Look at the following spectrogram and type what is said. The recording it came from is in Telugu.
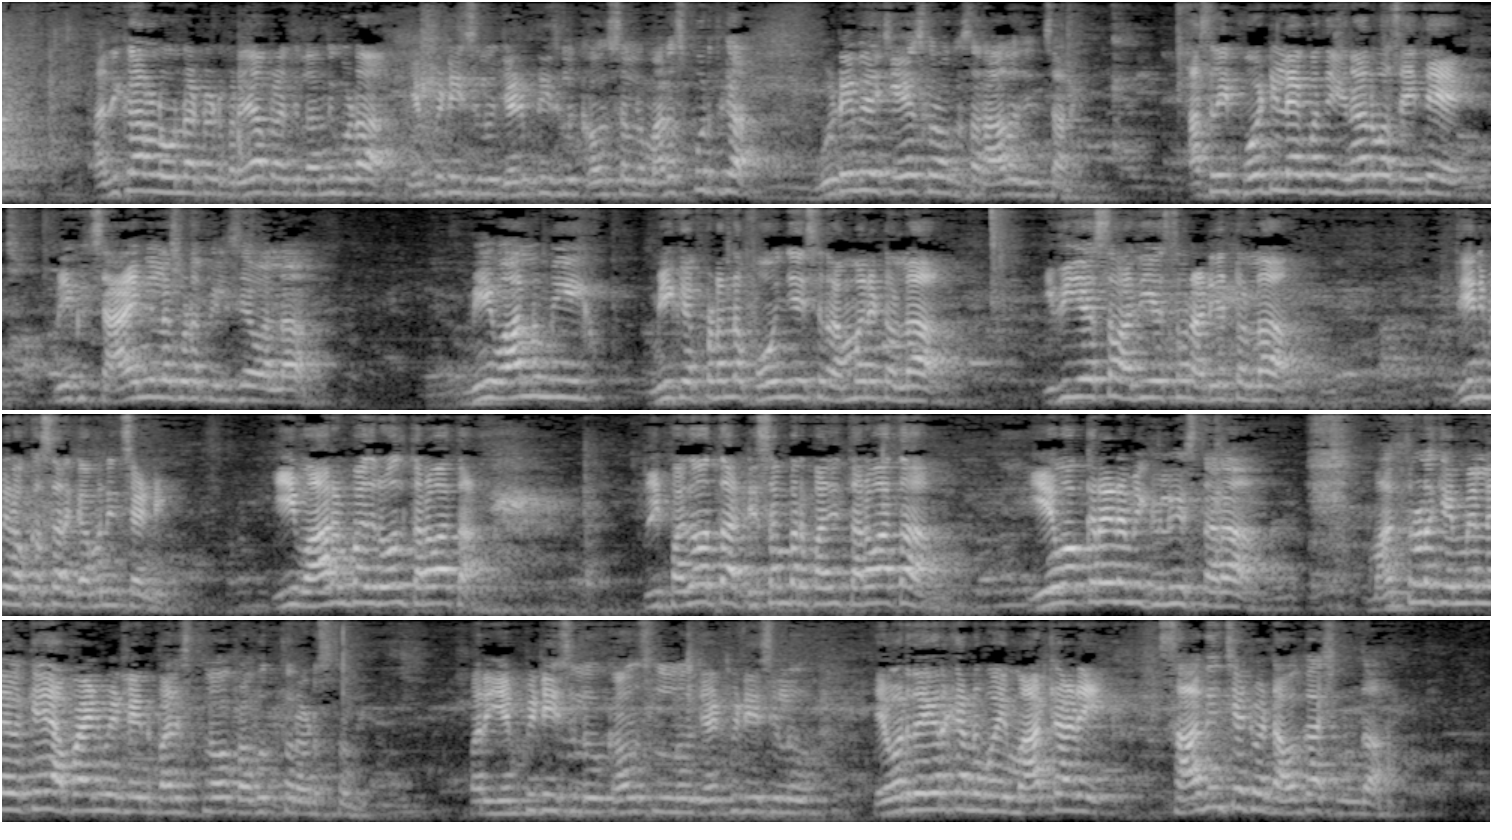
అధికారంలో ఉన్నటువంటి ప్రజాప్రతినిధులందరూ కూడా ఎంపీటీసీలు జడ్పీటీసీలు కౌన్సిలర్లు మనస్ఫూర్తిగా గుడి మీద చేసుకుని ఒకసారి ఆలోచించాలి. అసలు ఈ పోటీ లేకపోతే యునానిమస్ అయితే మీకు ఛాయనీళ్ళకు కూడా పిలిచేవాళ్ళ? మీ వాళ్ళు మీ మీకు ఎప్పుడన్నా ఫోన్ చేసి రమ్మనేటోళ్ళ? ఇది చేస్తాం అది చేస్తాం అని అడిగేటోళ్ళ? దీన్ని మీరు ఒక్కసారి గమనించండి. ఈ వారం పది రోజుల తర్వాత ఈ పదో డిసెంబర్ పది తర్వాత ఏ ఒక్కరైనా మీకు విలువిస్తారా మంత్రులకు ఎమ్మెల్యేలకే అపాయింట్మెంట్ లేని పరిస్థితిలో ప్రభుత్వం నడుస్తుంది. మరి ఎంపీటీసీలు కౌన్సిలర్లు జడ్పీటీసీలు ఎవరి దగ్గరకన్నా పోయి మాట్లాడి సాధించేటువంటి అవకాశం ఉందా?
